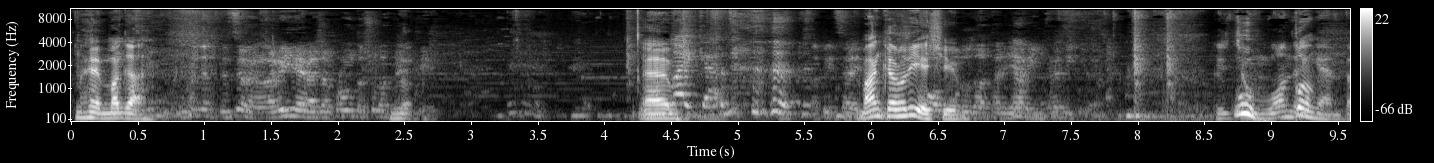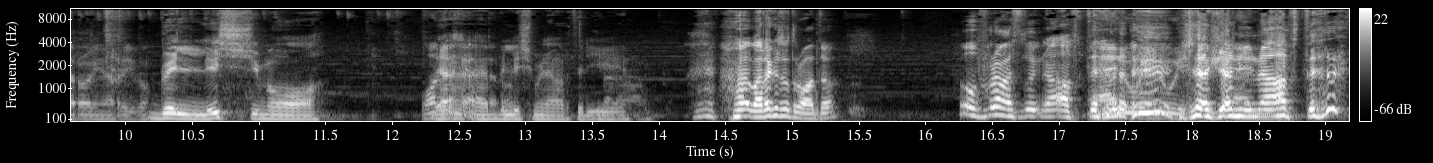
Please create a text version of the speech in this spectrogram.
Eh, magari. Attenzione, la riga era già pronta sulla tetti. Eh, Wildcard. È Mancano 10. comodo da tagliare incredibile. Qui c'è Uh, un Wandering pom. Emperor in arrivo. bellissimo. Wandering Eh, è Emperor. bellissime le arti di. Guarda cosa ho trovato. Oh, fra, sto in after. Eh, lui, lui. La Gianni Eh, in lui. after.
